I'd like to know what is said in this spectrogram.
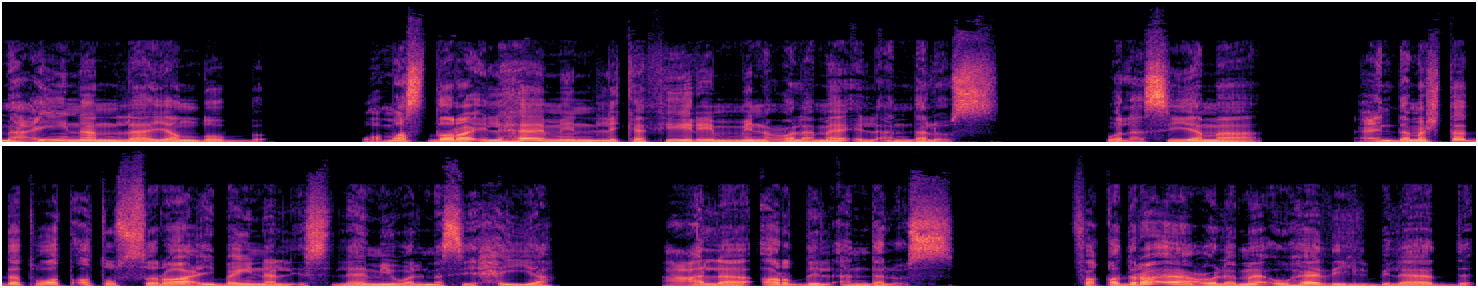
معينا لا ينضب ومصدر إلهام لكثير من علماء الأندلس ولا سيما عندما اشتدت وطأة الصراع بين الإسلام والمسيحية على أرض الأندلس. فقد رأى علماء هذه البلاد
